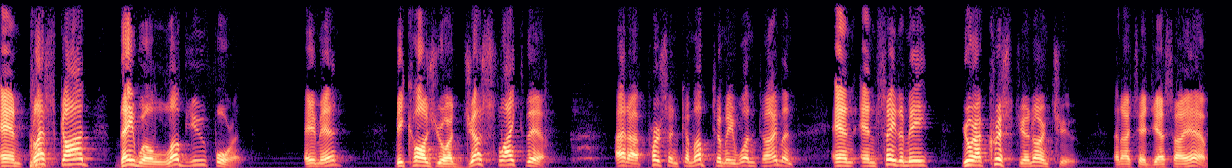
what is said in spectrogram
and bless God, they will love you for it. Amen? Because you're just like them. I had a person come up to me one time and, and, and say to me, You're a Christian, aren't you? And I said, Yes, I am.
